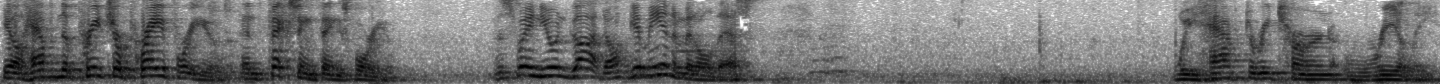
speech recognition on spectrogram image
you know, having the preacher pray for you and fixing things for you. This between you and God. Don't get me in the middle of this. We have to return really.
